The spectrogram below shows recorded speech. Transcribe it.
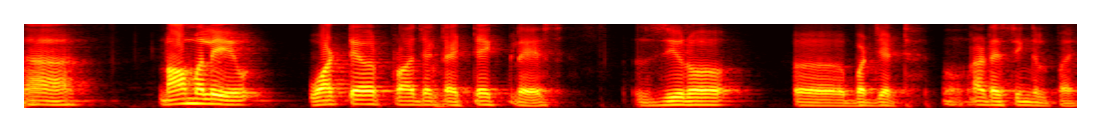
Uh, normally, whatever project I take place, zero uh, budget, not a single pie.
